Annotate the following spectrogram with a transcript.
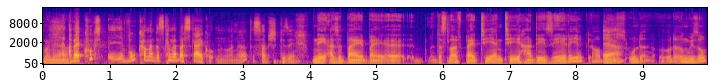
Ja, Aber guckst, wo kann man, das kann man bei Sky gucken nur, ne? Das habe ich gesehen. nee, also bei, bei, äh, das läuft bei TNT HD Serie, glaube Ja. ich, oder, oder irgendwie so.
